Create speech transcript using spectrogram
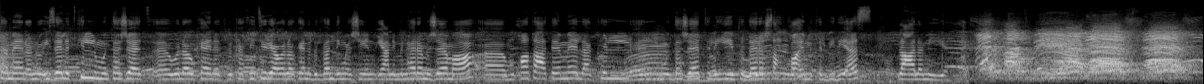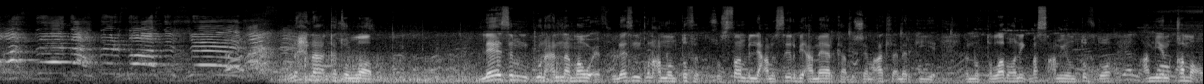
كمان إنه إزالة كل المنتجات آه، ولو كانت بالكافيتيريا ولو كانت بال vending machine يعني من حرم الجامعة آه، مقاطعة تامة لكل المنتجات اللي هي بتدرج تحت قائمة ال BDS العالمية. ونحن كطلاب لازم نكون عندنا موقف ولازم نكون عم ننتفض خصوصا باللي عم يصير بأمريكا بالجامعات الأمريكية إنه الطلاب هونيك بس عم ينتفضوا عم ينقمعوا.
